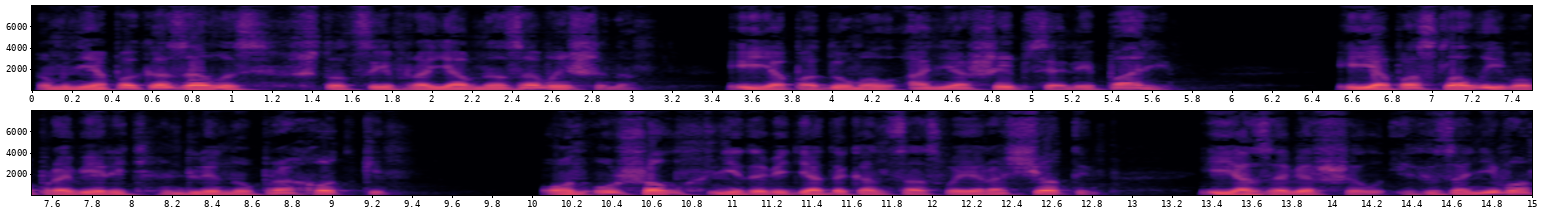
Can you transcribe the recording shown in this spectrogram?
«Мне показалось, что цифра явно завышена» и я подумал, а не ошибся ли парень. И я послал его проверить длину проходки. Он ушел, не доведя до конца свои расчеты, и я завершил их за него.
